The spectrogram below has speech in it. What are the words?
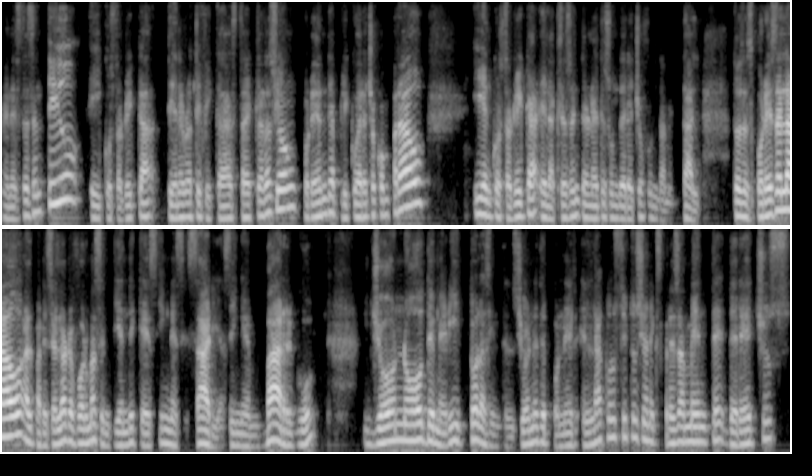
en este sentido y Costa Rica tiene ratificada esta declaración, por ende aplicó derecho comparado y en Costa Rica el acceso a Internet es un derecho fundamental. Entonces, por ese lado, al parecer la reforma se entiende que es innecesaria. Sin embargo, yo no demerito las intenciones de poner en la Constitución expresamente derechos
